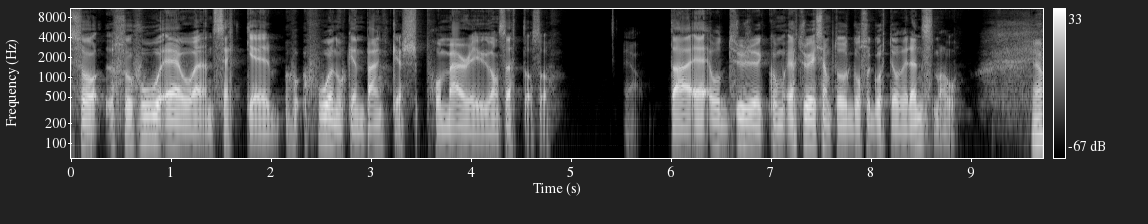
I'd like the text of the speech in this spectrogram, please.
Så, så hun er jo en sikker Hun er nok en bankers på Mary uansett, altså. Det er, og tror jeg, jeg tror jeg kommer til å gå så godt overens med henne. Ja.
